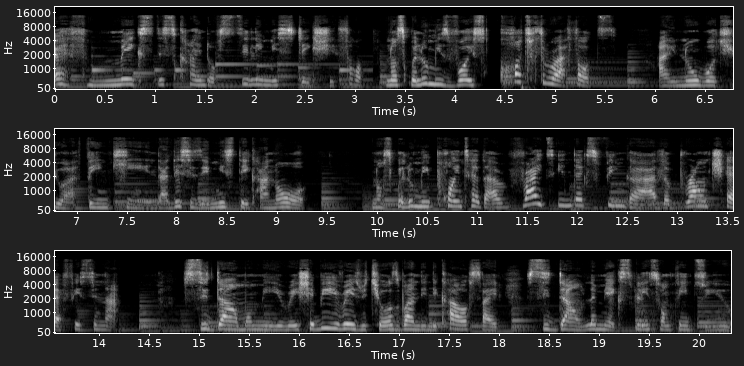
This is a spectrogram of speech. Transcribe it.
earth makes this kind of silly mistake? She thought. Nurse Pelumi's voice cut through her thoughts. I know what you are thinking, that this is a mistake and all. Nurse Pelumi pointed her right index finger at the brown chair facing her. Sit down, mommy Ire. Shebi Ire is with your husband in the car outside. Sit down, let me explain something to you.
